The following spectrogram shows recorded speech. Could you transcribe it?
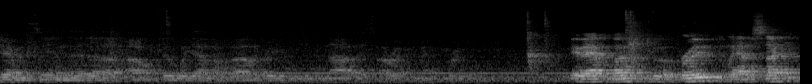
Chairman, seeing that, uh, I don't feel we have no valid reason to deny this, I recommend approval. Okay, we have a motion to approve. Do we have a second?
